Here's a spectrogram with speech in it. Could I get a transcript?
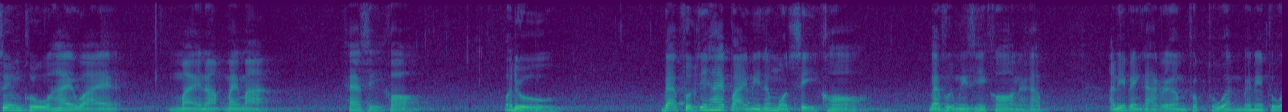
ซึ่งครูให้ไว้ไม่นะไม่มาก แค่สี่ข้อ มาดู แบบฝึกที่ให้ไปมีทั้งหมดสี่ข้อ แบบฝึกมีสี่ข้อนะครับ อันนี้เป็นการเริ่มทบทวนไปในตัว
